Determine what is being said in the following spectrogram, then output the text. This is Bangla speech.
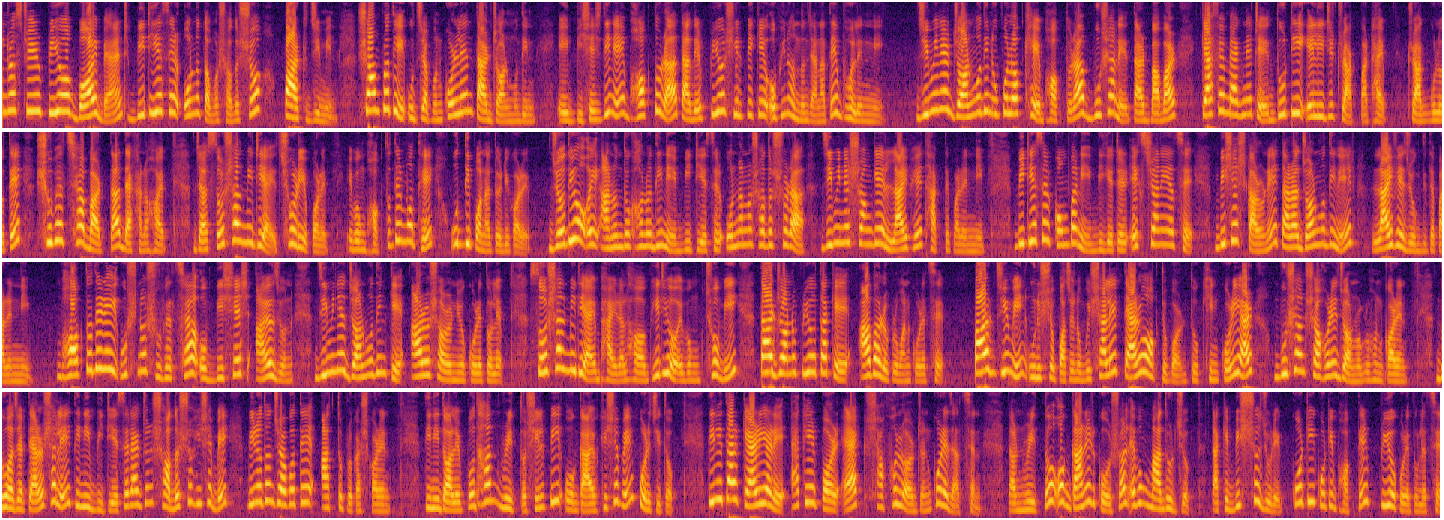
ইন্ডাস্ট্রির প্রিয় বয় ব্যান্ড বিটিএস এর অন্যতম সদস্য পার্ক জিমিন। সম্প্রতি উদযাপন করলেন তার জন্মদিন। এই বিশেষ দিনে ভক্তরা তাদের প্রিয় শিল্পীকে অভিনন্দন জানাতে ভোলেননি। জিমিনের জন্মদিন উপলক্ষে ভক্তরা বুসানে তার বাবার ক্যাফে ম্যাগনেটে দুটি এলইডি ট্রাক পাঠায়। ট্রাকগুলোতে শুভেচ্ছা বার্তা দেখানো হয়, যা সোশ্যাল মিডিয়ায় ছড়িয়ে পড়ে এবং ভক্তদের মধ্যে উদ্দীপনা তৈরি করে। যদিও ওই আনন্দঘন দিনে বিটিএস এর অন্যান্য সদস্যরা জিমিনের সঙ্গে লাইভে থাকতে পারেননি। বিটিএস এর কোম্পানি বিগেটের এক্স জানিয়েছে, বিশেষ কারণে তারা জন্মদিনের লাইভে যোগ দিতে পারেননি। ভক্তদের এই উষ্ণ শুভেচ্ছা ও বিশেষ আয়োজন জিমিনের জন্মদিনকে আরও স্মরণীয় করে তোলে। সোশ্যাল মিডিয়ায় ভাইরাল হওয়া ভিডিও এবং ছবি তার জনপ্রিয়তাকে আবারও প্রমাণ করেছে। পার্ক জিমিন উনিশশো পঁচানব্বই সালের ১৩ অক্টোবর দক্ষিণ কোরিয়ার বুসান শহরে জন্মগ্রহণ করেন। দু হাজার তেরো সালে তিনি বিটিএস এর একজন সদস্য হিসেবে বিনোদন জগতে আত্মপ্রকাশ করেন। তিনি দলের প্রধান, নৃত্যশিল্পী ও গায়ক হিসেবে পরিচিত। তিনি তার ক্যারিয়ারে একের পর এক সাফল্য অর্জন করে যাচ্ছেন। তার নৃত্য ও গানের কৌশল এবং মাধুর্য তাকে বিশ্বজুড়ে কোটি কোটি ভক্তের প্রিয় করে তুলেছে।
